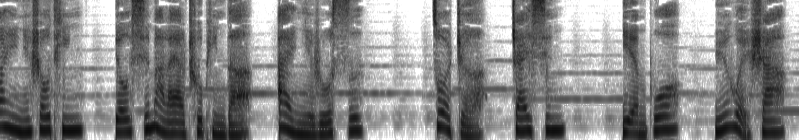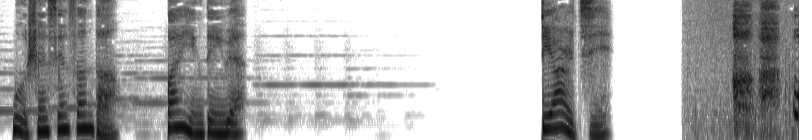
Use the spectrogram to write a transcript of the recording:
欢迎您收听由喜马拉雅出品的《爱你如斯》，作者摘星，演播鱼尾鲨、木山先生等。欢迎订阅第二集。不，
